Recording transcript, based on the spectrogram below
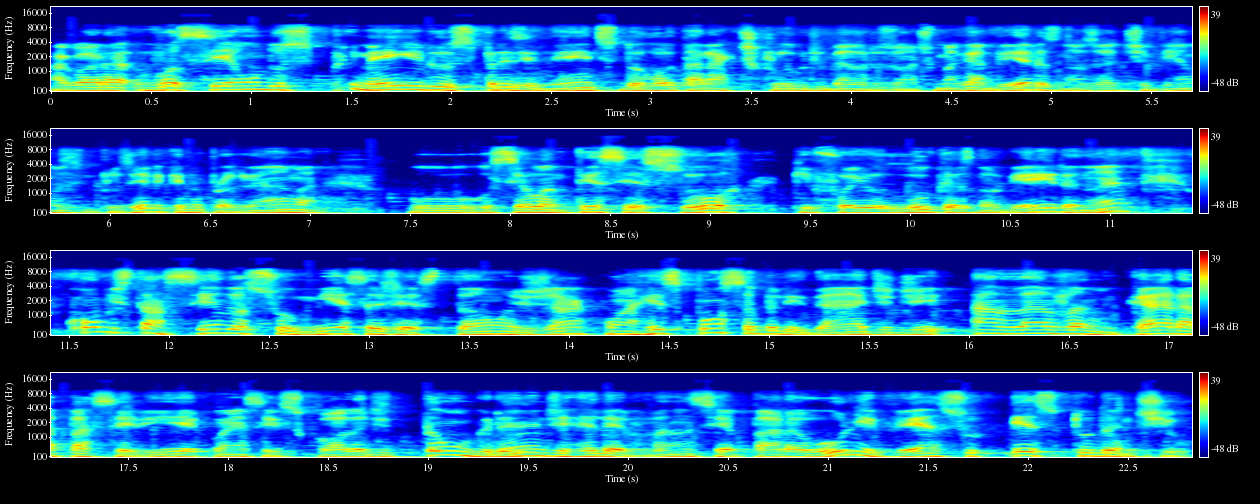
Agora, você é um dos primeiros presidentes do Rotaract Clube de Belo Horizonte Magabeiras. Nós já tivemos, inclusive, aqui no programa o, o, seu antecessor, que foi o Lucas Nogueira, não é? Como está sendo assumir essa gestão já com a responsabilidade de alavancar a parceria com essa escola de tão grande relevância para o universo estudantil?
